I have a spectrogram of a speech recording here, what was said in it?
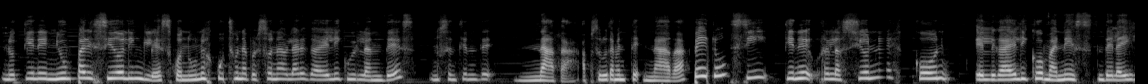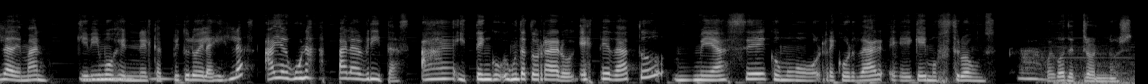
no tiene ni un parecido al inglés. Cuando uno escucha a una persona hablar gaélico irlandés, no se entiende nada, absolutamente nada. Pero sí tiene relaciones con el gaélico manés de la isla de Man que vimos en el Mm. capítulo de las islas, hay algunas palabritas. Ah, y tengo un dato raro. Este dato me hace como recordar eh, Game of Thrones, Juego de Tronos.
